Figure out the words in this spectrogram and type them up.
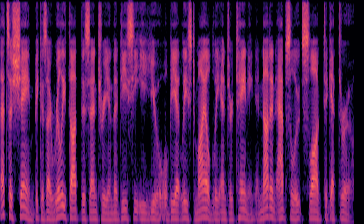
That's a shame because I really thought this entry in the DCEU will be at least mildly entertaining and not an absolute slog to get through.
